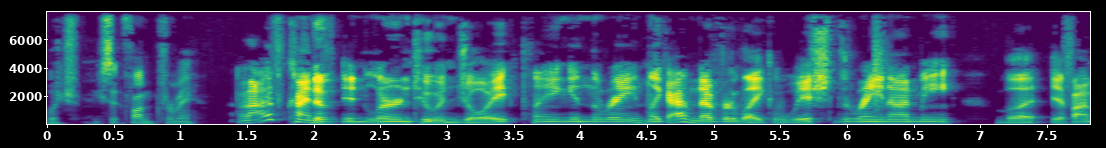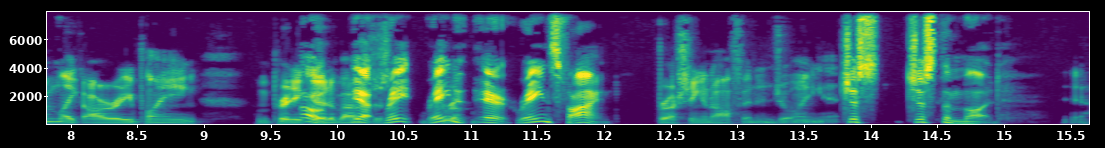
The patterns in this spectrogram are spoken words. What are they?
which makes it fun for me. And I've kind of learned to enjoy playing in the rain. Like I've never like wished the rain on me, but if I'm like already playing, I'm pretty good about Oh, yeah, just rain, rain, er, rain's fine. brushing it off and enjoying it. Just just the mud. Yeah,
